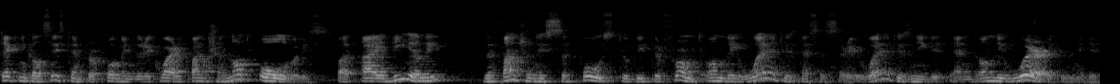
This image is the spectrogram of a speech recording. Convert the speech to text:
technical system performing the required function, not always, but ideally, the function is supposed to be performed only when it is necessary, when it is needed, and only where it is needed.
